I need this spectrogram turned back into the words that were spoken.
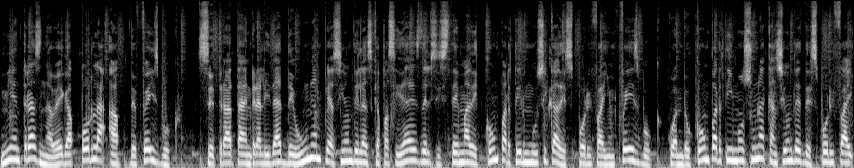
mientras navega por la app de Facebook. Se trata en realidad de una ampliación de las capacidades del sistema de compartir música de Spotify en Facebook. Cuando compartimos una canción desde Spotify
